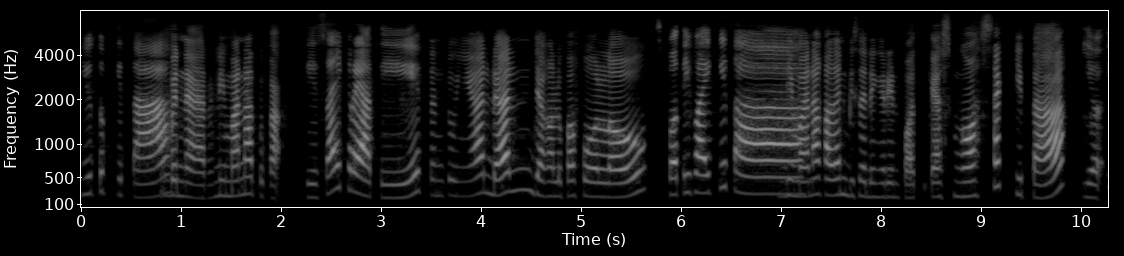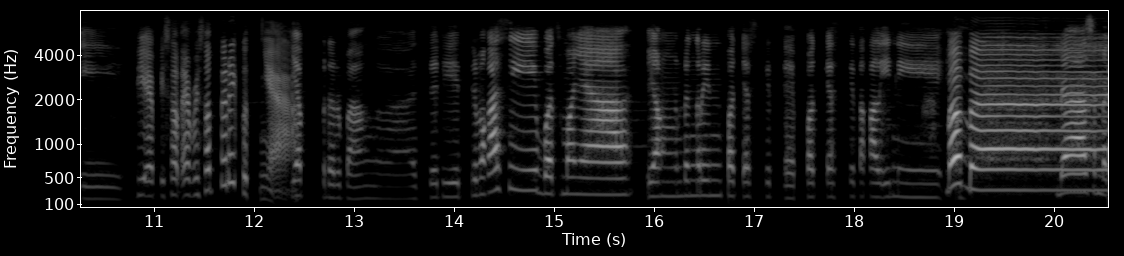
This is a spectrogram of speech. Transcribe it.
YouTube kita. Benar, di mana tuh, Kak? Di Say Kreatif. Tentunya dan jangan lupa follow Spotify kita. Di mana kalian bisa dengerin podcast ngosek kita. Yoi. Di episode-episode berikutnya. Yap, bener banget. Jadi terima kasih buat semuanya yang dengerin podcast kita, eh, podcast kita kali ini. Bye bye. Dah, sampai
